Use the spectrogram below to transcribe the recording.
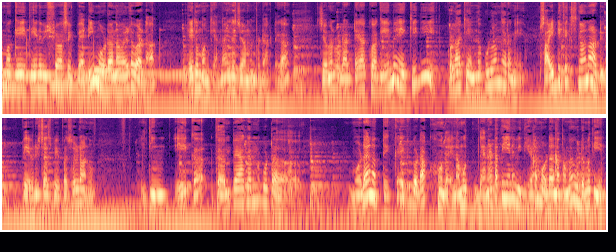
මගේ තියෙන විශ්වාසය වැඩි මොඩනවලට වඩා ඒතු මං කියන්න එක ජර්මන් ප්‍රඩක්් එක ජර්මන් ප්‍රඩක්් එකක් වගේම එකදී ගොඩක් එන්න පුළුවන් කරමේ සයිඩිෆික්ස් ගන අඩු පේරිසස් පේපසල් අනු ඉතින් ඒක කම්පයා කරනකොට මොඩනත් එක් එක ගොඩක් හොඳයි. නමුත් දැනට තියෙන විදිහට මොඩන තම උඩම තියෙන්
